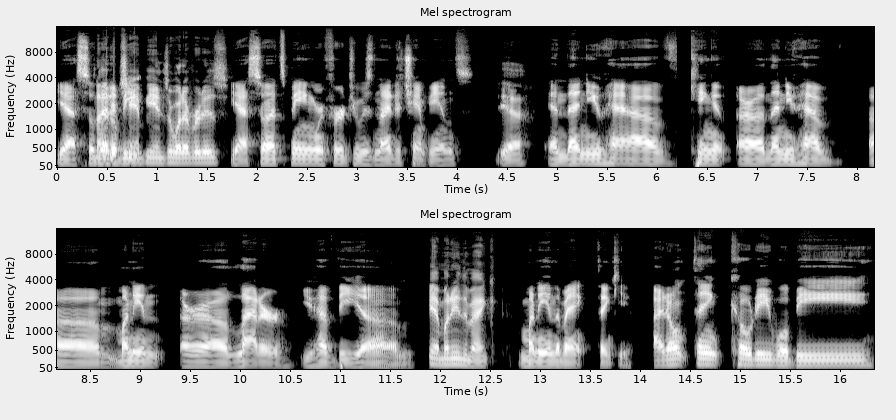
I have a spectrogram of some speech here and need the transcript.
Yeah, so Night of be Champions or whatever it is. yeah. So that's being referred to as Night of Champions. Yeah. and then you have King. Uh, then you have um, Money in or uh, Ladder. You have the um, Yeah, Money in the Bank. Money in the Bank. Thank you. I don't think Cody will be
